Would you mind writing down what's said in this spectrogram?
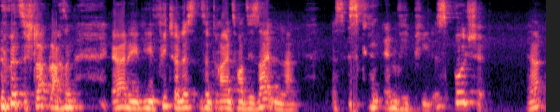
du wirst dich schlapp lachen. Ja, die, die Featurelisten sind 23 Seiten lang. Das ist kein MVP, das ist Bullshit. Ja,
